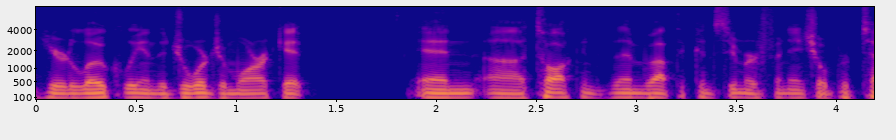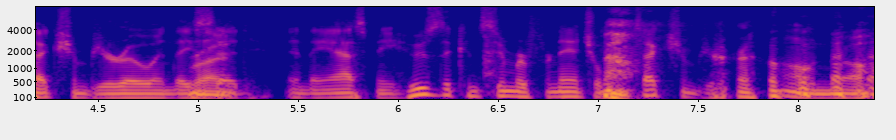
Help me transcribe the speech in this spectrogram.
here locally in the Georgia market. And uh, talking to them about the Consumer Financial Protection Bureau, and they Right. said, and they asked me, "Who's the Consumer Financial Protection Bureau?" Oh no!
